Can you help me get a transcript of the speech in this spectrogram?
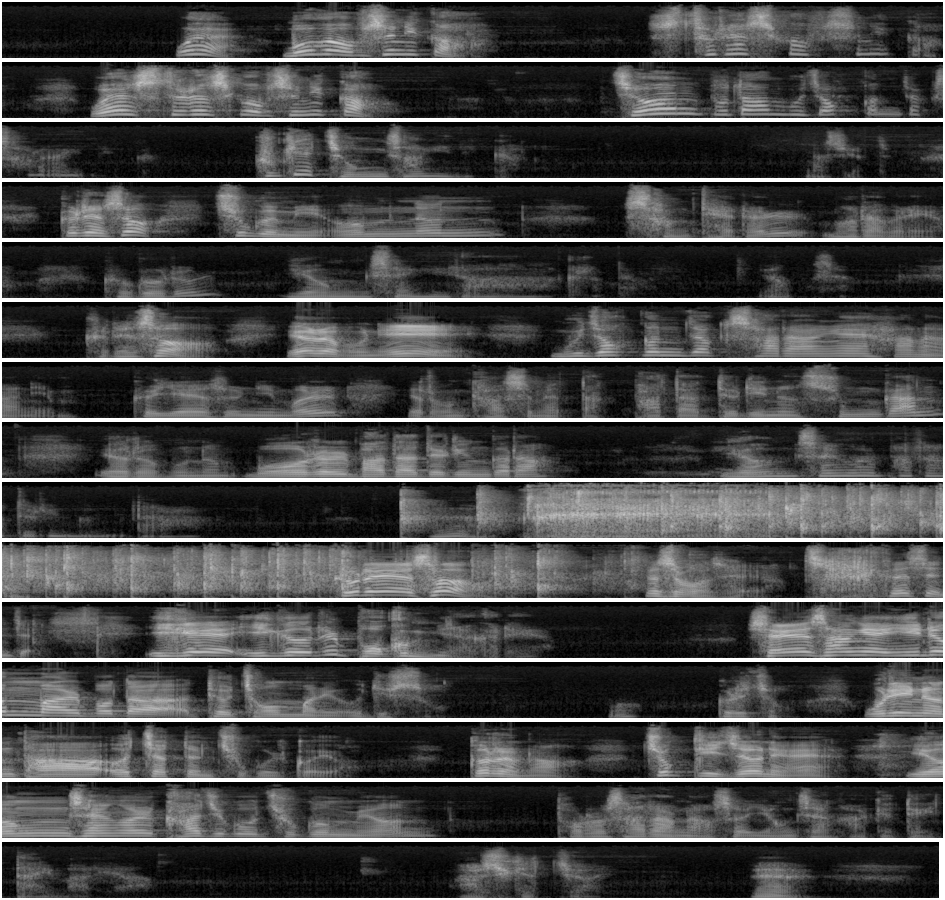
왜? 뭐가 없으니까? 스트레스가 없으니까. 왜 스트레스가 없으니까? 전부 다 무조건적 사랑이니까. 그게 정상이니까. 아시겠죠? 그래서 죽음이 없는 상태를 뭐라 그래요? 그거를 영생이라 그런다. 영생. 그래서 여러분이 무조건적 사랑의 하나님, 그 예수님을 여러분 가슴에 딱 받아들이는 순간 여러분은 뭐를 받아들인 거라? 영생을 받아들인 겁니다. 네. 그래서 그래서 보세요. 자, 그래서 이제 이게 이거를 복음이라 그래요. 세상에 이런 말보다 더 좋은 말이 어디 있어? 어? 그렇죠. 우리는 다 어쨌든 죽을 거요. 그러나 죽기 전에 영생을 가지고 죽으면 도로 살아나서 영생하게 돼 있다 이 말이야. 아시겠죠? 네.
